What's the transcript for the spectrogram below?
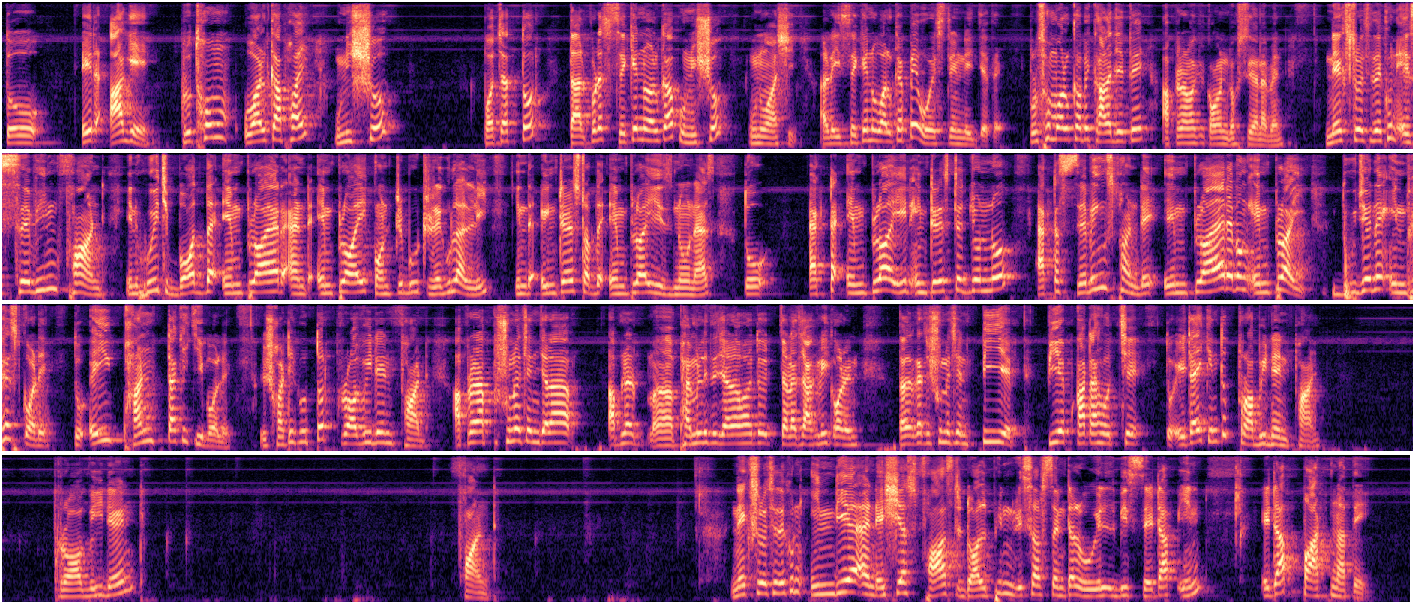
তো এর আগে প্রথম ওয়ার্ল্ড কাপ হয় উনিশশো পঁচাত্তর, তারপরে সেকেন্ড ওয়ার্ল্ড কাপ উনিশশো উনআশি, আর এই সেকেন্ড ওয়ার্ল্ড কাপে ওয়েস্ট ইন্ডিজ জেতে। প্রথম ওয়ার্ল্ড কাপে কারা যেতে আপনারা আমাকে কমেন্ট বক্সে জানাবেন। নেক্সট রয়েছে দেখুন a saving fund in which both the employer and employee contribute regularly in the interest of the employee is known as তো একটা এমপ্লয়ির ইন্টারেস্টের জন্য একটা সেভিংস ফান্ডে এমপ্লয়ার এবং এমপ্লয়ি দুজনে ইনভেস্ট করে। তো এই ফান্ডটাকে কি বলে? সঠিক উত্তর প্রভিডেন্ট ফান্ড আপনারা শুনেছেন যারা আপনার ফ্যামিলিতে যারা হয়তো যারা চাকরি করেন, তাদের কাছে শুনেছেন পিএফ পিএফ কাটা হচ্ছে। তো এটাই কিন্তু provident fund provident fund next রয়েছে দেখুন India and Asia's first dolphin research centre will be set up in এটা পাটনাতে।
